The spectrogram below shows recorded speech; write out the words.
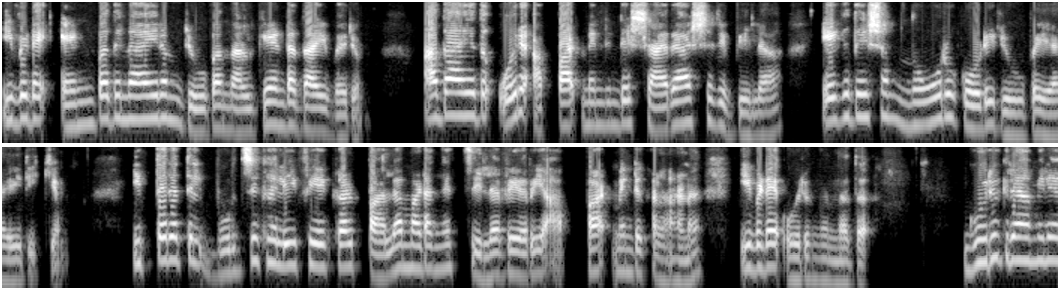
ഇവിടെ എൺപതിനായിരം രൂപ നൽകേണ്ടതായി വരും. അതായത് ഒരു അപ്പാർട്ട്മെന്റിന്റെ ശരാശരി വില ഏകദേശം നൂറ് കോടി രൂപയായിരിക്കും. ഇത്തരത്തിൽ ബുർജ് ഖലീഫയേക്കാൾ പല മടങ്ങ് ചിലവേറിയ അപ്പാർട്ട്മെന്റുകളാണ് ഇവിടെ ഒരുങ്ങുന്നത്. ഗുരുഗ്രാമിലെ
